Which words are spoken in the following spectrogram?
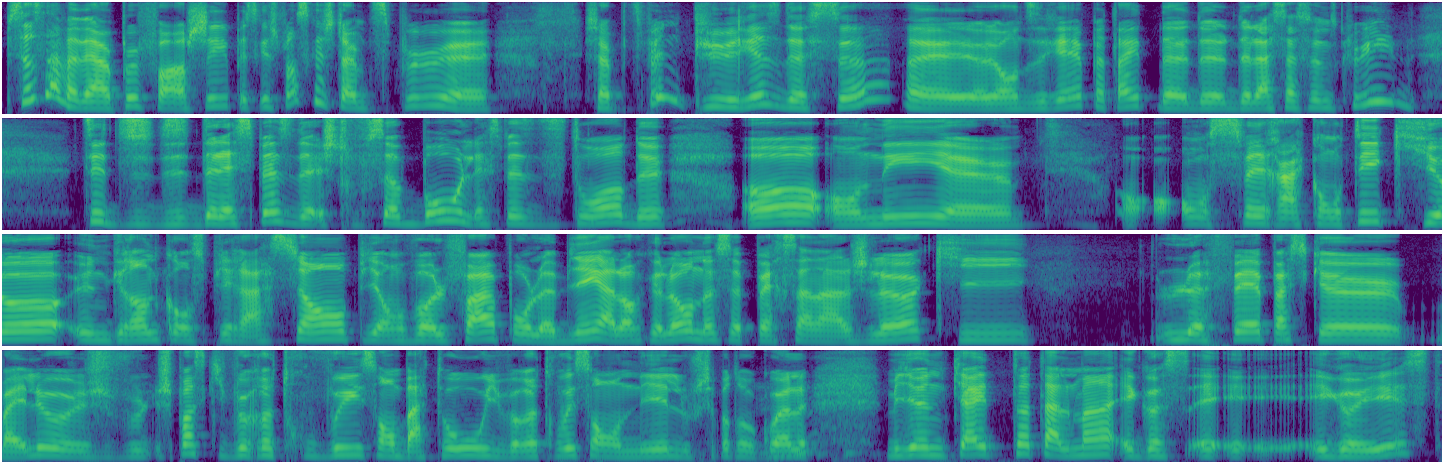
Puis ça, ça m'avait un peu fâché, parce que je pense que j'étais un petit peu... euh, j'étais un petit peu une puriste de ça, euh, on dirait peut-être de, de, l'Assassin's Creed. Tu sais, de l'espèce de. Je trouve ça beau, l'espèce d'histoire de. Ah, on est. euh, on, on se fait raconter qu'il y a une grande conspiration, puis on va le faire pour le bien, alors que là, on a ce personnage-là qui le fait parce que, ben là, je, veux- je pense qu'il veut retrouver son bateau, il veut retrouver son île, ou je sais pas trop quoi, là. mais il y a une quête totalement égo- égoïste.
